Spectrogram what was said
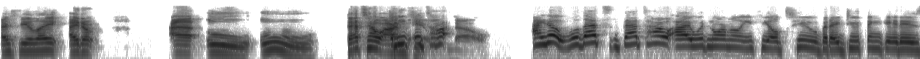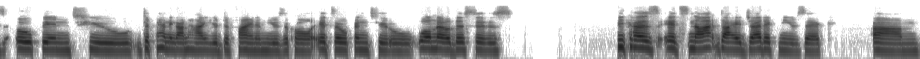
I feel like I don't. Uh, ooh, ooh, that's how I'm mean, feeling though. I know. Well, that's that's how I would normally feel too, but I do think it is open to depending on how you define a musical, it's open to well no, this is because it's not diegetic music um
